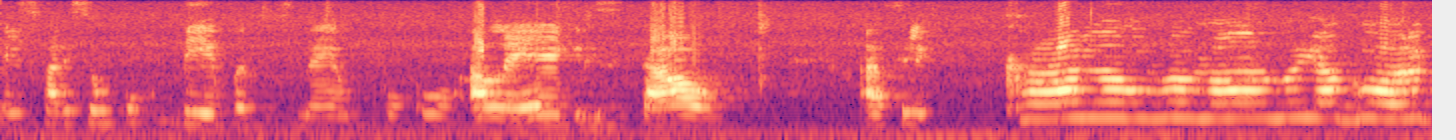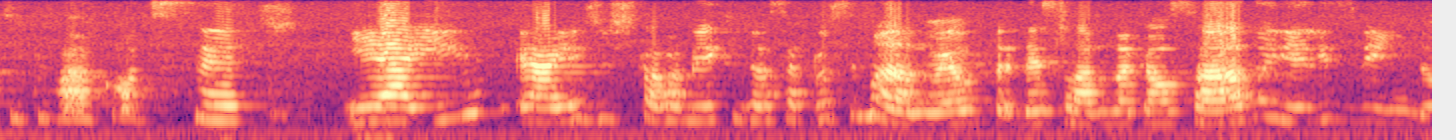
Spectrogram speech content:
Eles pareciam um pouco bêbados, né? Um pouco alegres e tal. Aí eu falei, caramba, mano, e agora o que, que vai acontecer? E aí, aí a gente tava meio que já se aproximando, eu desse lado da calçada e eles vindo.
